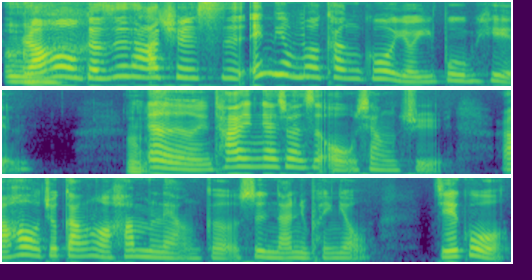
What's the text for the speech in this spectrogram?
然后，可是他却是哎，你有没有看过有一部片？嗯，他应该算是偶像剧。然后就刚好他们两个是男女朋友，结果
